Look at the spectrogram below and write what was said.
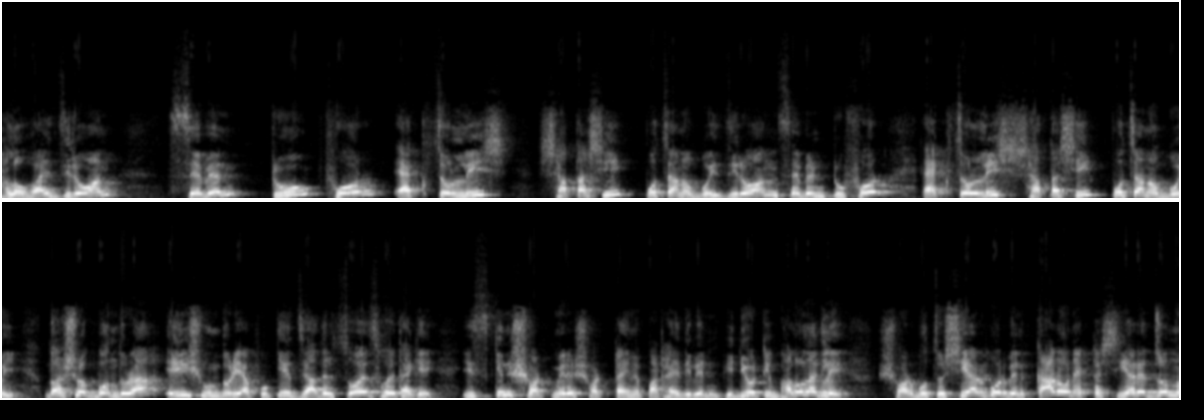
ভালো হয়। Zero one seven two four একচল্লিশ সাতাশি পঁচানব্বই, zero one seven two four, একচল্লিশ সাতাশি পঁচানব্বই। দর্শক বন্ধুরা, এই সুন্দরী আপুকে যাদের চয়েস হয়ে থাকে, স্ক্রিনশট মেরে শর্ট টাইমে পাঠিয়ে দিবেন। ভিডিওটি ভালো লাগলে সর্বোচ্চ শেয়ার করবেন। কারণ একটা শেয়ারের জন্য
